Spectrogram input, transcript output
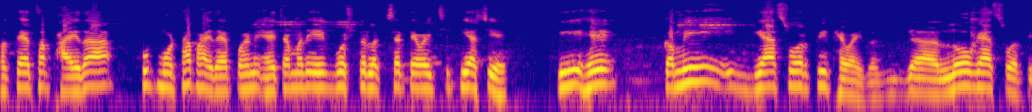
फक्त याचा फायदा खूप मोठा फायदा आहे पण ह्याच्यामध्ये एक गोष्ट लक्षात ठेवायची ती अशी आहे की हे कमी गॅसवरती ठेवायचं लो गॅसवरती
